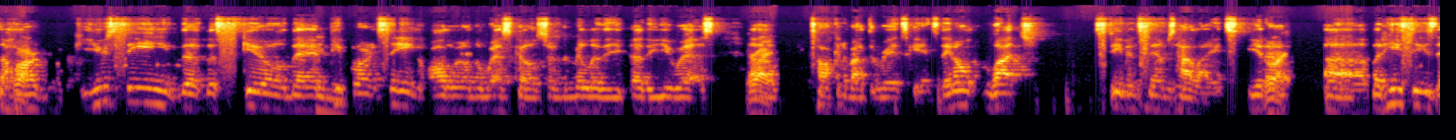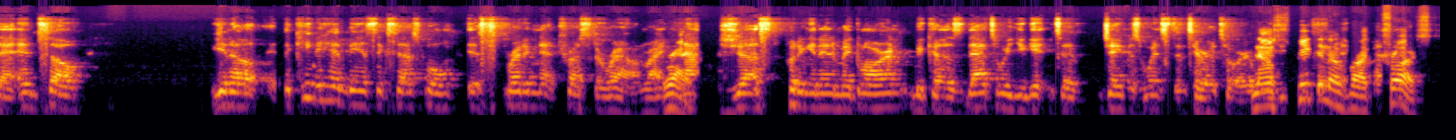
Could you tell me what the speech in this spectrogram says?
the hard work. You see the the skill that Mhm. people aren't seeing all the way on the West Coast or in the middle of the of the U.S. uh, Right. talking about the Redskins. They don't watch Steven Sims highlights, you know, Right. Uh, but he sees that, and so. You know, the key to him being successful is spreading that trust around, right? Right. Not just putting it in McLaurin, because that's where you get into Jameis Winston territory. Now, speaking of uh, trust,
